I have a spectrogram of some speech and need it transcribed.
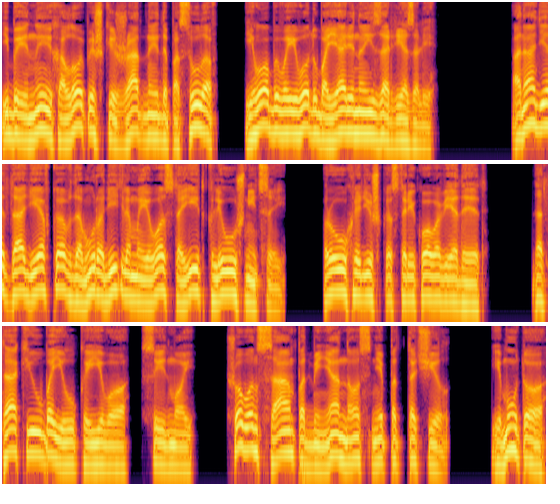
ибо иные холопишки, жадные до посулов, его бы воеводу боярина и зарезали. Она, де та девка, в дому родителя моего стоит клюшницей. Рухлядишка старикова ведает. Да так и убаюкай его, сын мой, чтоб он сам под меня нос не подточил. Ему-то,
